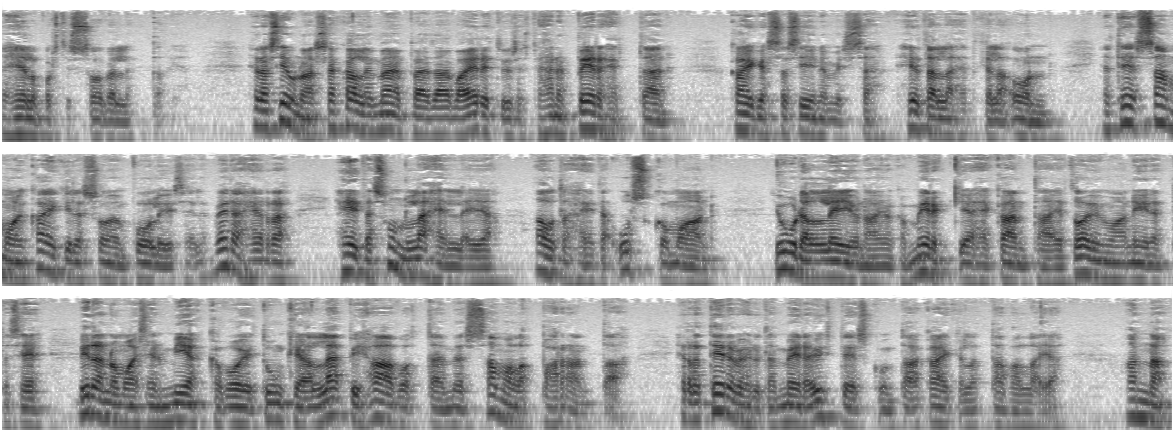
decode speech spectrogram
ja helposti sovellettavia. Herra siunaa sä Kalle Mäenpäätä aivan erityisesti hänen perhettään kaikessa siinä, missä he tällä hetkellä on. Ja tee samoin kaikille Suomen poliiseille. Vedä Herra heitä sun lähelle ja auta heitä uskomaan Juudan leijonaa, jonka merkkiä he kantaa ja toimimaan niin, että se viranomaisen miekka voi tunkea läpi, haavoittaa ja myös samalla parantaa. Herra, tervehdytä meidän yhteiskuntaa kaikella tavalla ja anna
